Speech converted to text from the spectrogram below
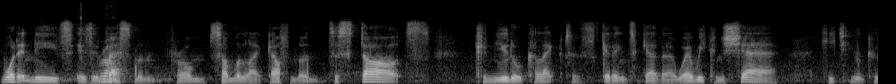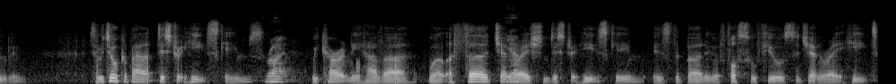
what it needs is Right. investment from someone like government to start communal collectors getting together where we can share heating and cooling. So we talk about district heat schemes. Right. We currently have a well, a third generation district heat scheme is the burning of fossil fuels to generate heat.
